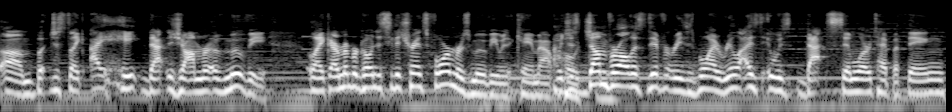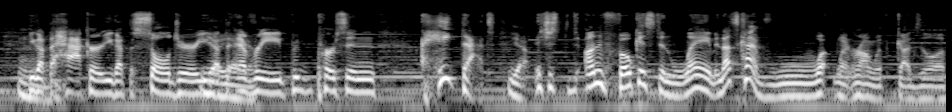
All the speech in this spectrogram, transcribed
um, but just like I hate that genre of movie. Like I remember going to see the Transformers movie when it came out, which Oh, is dumb for all this different reasons. But when I realized it was that similar type of thing, you got the hacker, you got the soldier, you Mm-hmm. Yeah, got the yeah, yeah. every p- person. I hate that. Yeah. it's just unfocused and lame, and that's kind of what went wrong with Godzilla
